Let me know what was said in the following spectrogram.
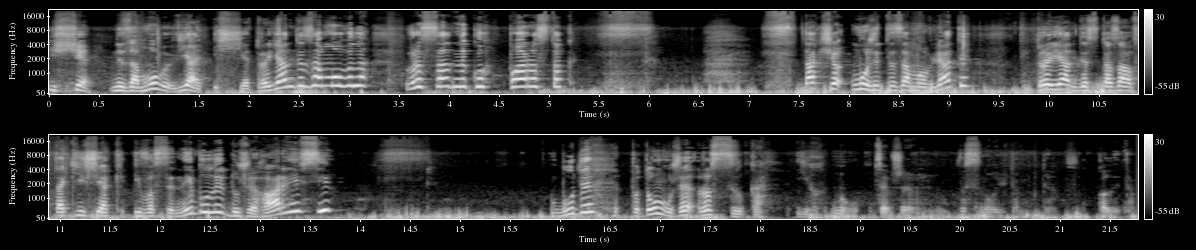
іще не замовив, я іще троянди замовила в розсаднику паросток. Так що можете замовляти. Троянди сказав такі ж, як і восени були, дуже гарні всі. Буде потім вже розсилка їх. Ну, це вже весною там буде, коли там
